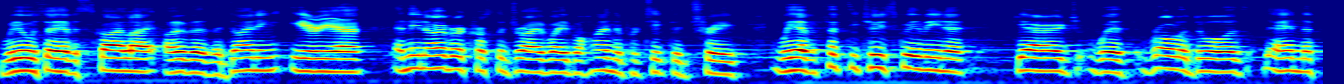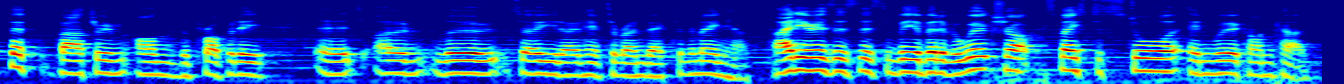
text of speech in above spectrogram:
We also have a skylight over the dining area and then over across the driveway behind the protected tree. We have a 52 square meter garage with roller doors and the fifth bathroom on the property its own loo so you don't have to run back to the main house. Idea is, is this to be a bit of a workshop, space to store and work on cars.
